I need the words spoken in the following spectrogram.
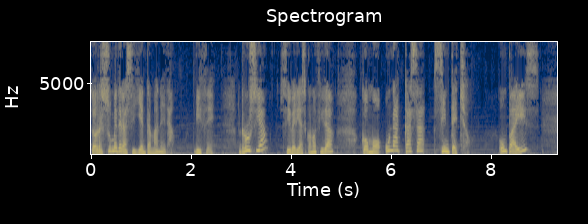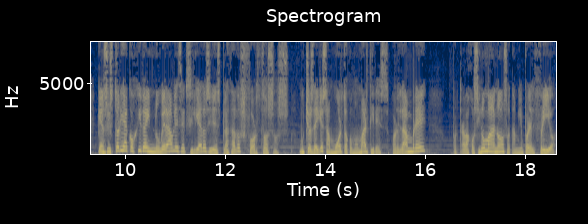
lo resume de la siguiente manera. Dice, Rusia, Siberia es conocida como una casa sin techo, un país que en su historia ha acogido a innumerables exiliados y desplazados forzosos. Muchos de ellos han muerto como mártires por el hambre, por trabajos inhumanos o también por el frío.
